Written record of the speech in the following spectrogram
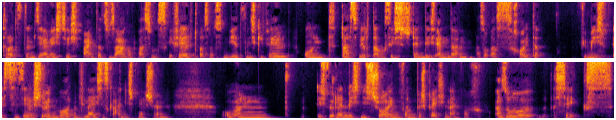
trotzdem sehr wichtig, weiter zu sagen, was uns gefällt, was uns jetzt nicht gefällt. Und das wird auch sich ständig ändern. Also was heute für mich ist sehr schön, morgen vielleicht ist gar nicht mehr schön. Und ich würde mich nicht scheuen von Besprechen einfach. Also Sex,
